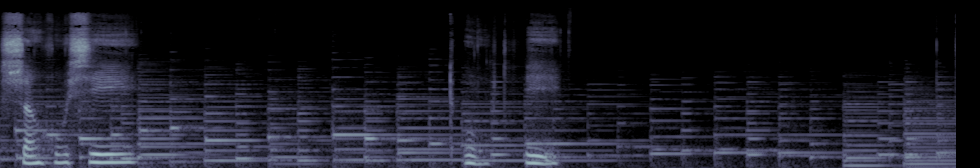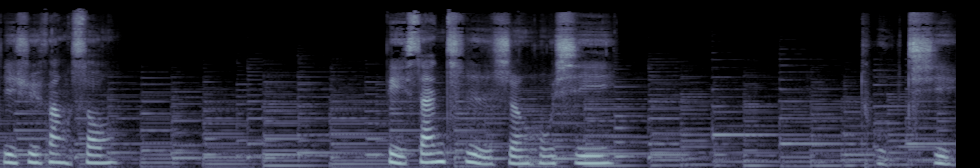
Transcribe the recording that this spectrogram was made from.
深呼吸，吐气，继续放松。第三次深呼吸，吐气。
